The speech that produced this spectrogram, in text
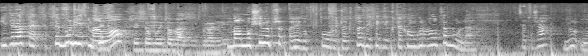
I teraz tak, cebuli jest mało, Przyjął mój towarzysz broni. bo musimy przy... O Jezu, kurczę, kto zje taki, taką grubą cebulę? Za dużo? No, no,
